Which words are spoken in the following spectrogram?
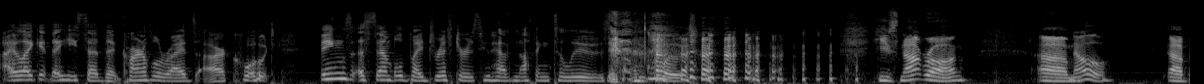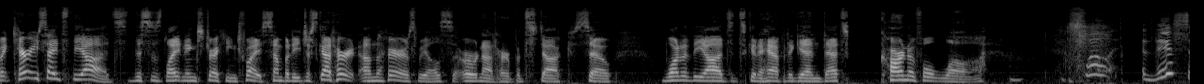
I like it that he said that carnival rides are, quote, things assembled by drifters who have nothing to lose, unquote. He's not wrong. Um, no. Uh, but Carrie cites the odds. This is lightning striking twice. Somebody just got hurt on the Ferris wheels, or not hurt, but stuck. So, what are the odds it's going to happen again? That's carnival law. Well, this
